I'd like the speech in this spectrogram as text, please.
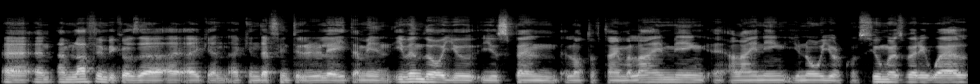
uh, and I'm laughing because uh, I, I can I can definitely relate. I mean, even though you you spend a lot of time aligning, uh, aligning, you know your consumers very well,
